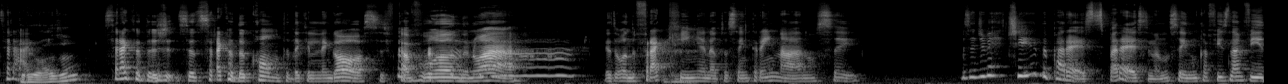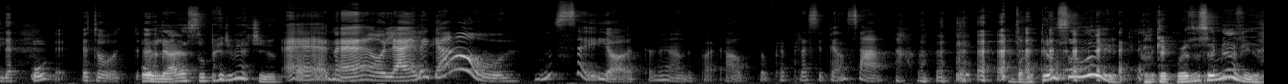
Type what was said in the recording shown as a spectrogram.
Será? Curiosa? Será que eu dou, será que eu dou conta daquele negócio? Ficar voando no ar? Eu tô andando fraquinha, né? Eu tô sem treinar, não sei. Mas é divertido, parece. Parece, né? Não sei, nunca fiz na vida. Eu tô. Olhar eu, é super divertido. É, né? Olhar é legal. Não sei, ó. Tá vendo? Algo pra, pra se pensar. Vai pensando aí. Qualquer coisa você me avisa,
